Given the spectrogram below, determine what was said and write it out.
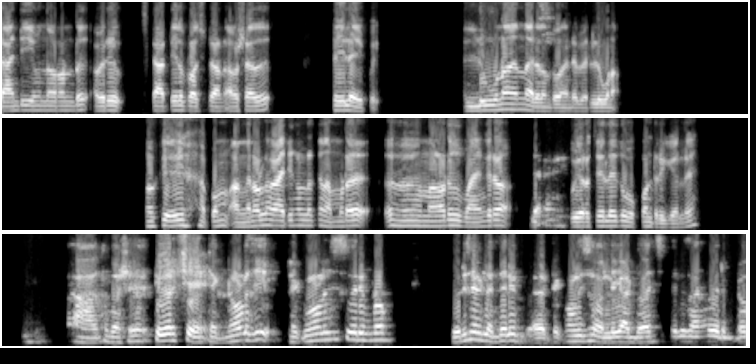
ലാൻഡ് ചെയ്യുമെന്ന് പറഞ്ഞിട്ട് അവർ സ്റ്റാർട്ട് ചെയ്ത പ്രൊജക്ട് ആണ്. പക്ഷെ അത് ഫെയിൽ ആയി പോയി. ലൂണ എന്നായിരുന്നു തോന്നുന്നു എന്റെ പേര് ലൂണ. ഓക്കെ അപ്പം അങ്ങനെയുള്ള കാര്യങ്ങളിലൊക്കെ നമ്മുടെ നാട് ഭയങ്കര ഉയർച്ചയിലേക്ക് പോയിക്കൊണ്ടിരിക്കുകയല്ലേ അത് പക്ഷേ തീർച്ചയായും. ടെക്നോളജി ടെക്നോളജീസ് വരുമ്പോൾ ഒരു സൈഡിൽ എന്തെങ്കിലും ടെക്നോളജീസോ അല്ലെങ്കിൽ അഡ്വാൻസ് എന്തെങ്കിലും സാധനങ്ങൾ വരുമ്പോ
